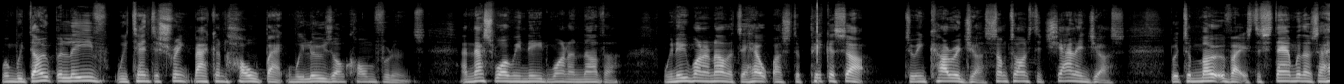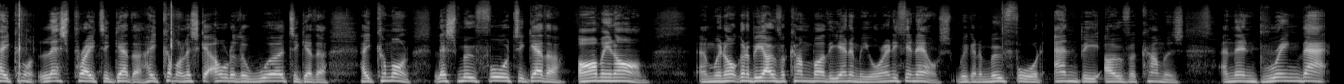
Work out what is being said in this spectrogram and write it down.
When we don't believe, we tend to shrink back and hold back and we lose our confidence. And that's why we need one another. We need one another to help us, to pick us up, to encourage us, sometimes to challenge us, but to motivate us, to stand with us. Say, hey, come on, let's pray together. Hey, come on, let's get hold of the word together. Hey, come on, let's move forward together, arm in arm and we're not going to be overcome by the enemy or anything else. We're going to move forward and be overcomers and then bring that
